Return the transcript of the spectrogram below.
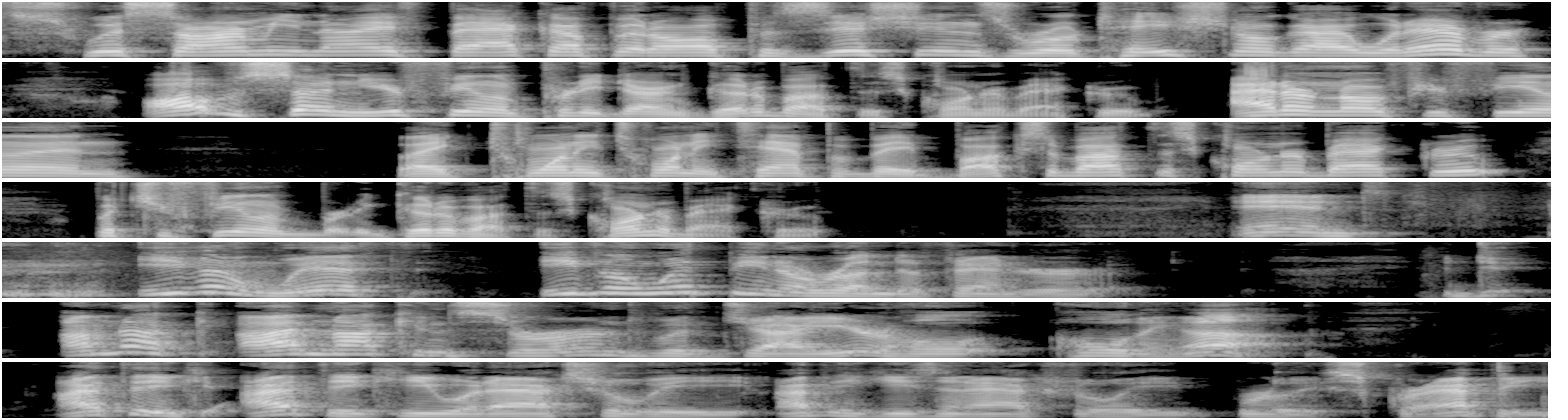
Swiss Army knife, backup at all positions, rotational guy, whatever. All of a sudden, you're feeling pretty darn good about this cornerback group. I don't know if you're feeling like 2020 Tampa Bay Bucks about this cornerback group, but you're feeling pretty good about this cornerback group. And even with even with being a run defender, I'm not I'm not concerned with Jaire hol- holding up. I think I think he would actually I think he's an actually really scrappy.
